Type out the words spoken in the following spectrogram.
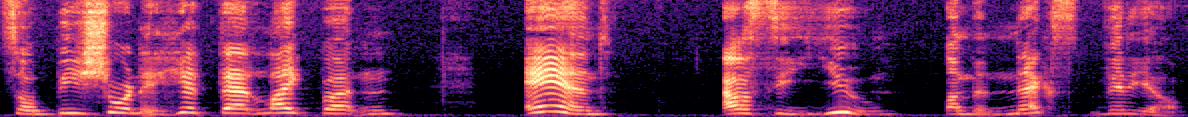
So be sure to hit that like button and I'll see you on the next video.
